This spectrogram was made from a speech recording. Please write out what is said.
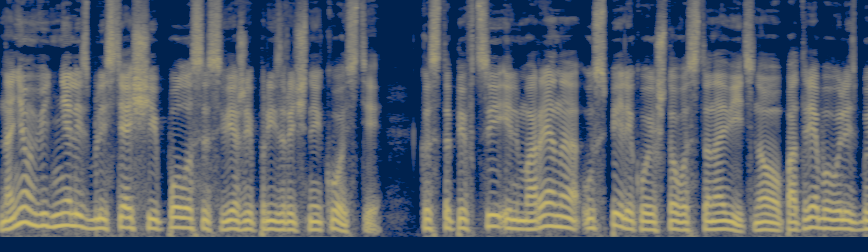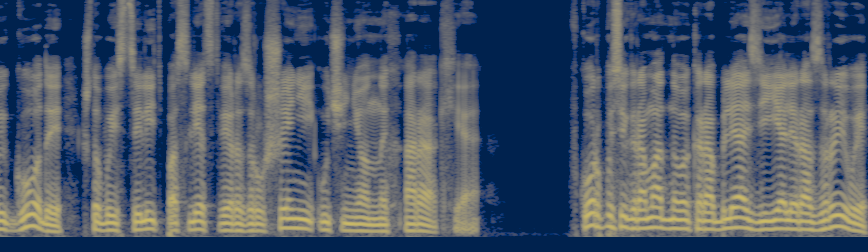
На нем виднелись блестящие полосы свежей призрачной кости. Костопевцы Ильмарена успели кое-что восстановить, но потребовались бы годы, чтобы исцелить последствия разрушений, учиненных Аракхия. В корпусе громадного корабля зияли разрывы,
